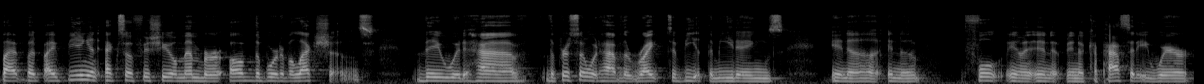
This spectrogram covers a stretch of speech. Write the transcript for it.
but, but by being an ex officio member of the Board of Elections, they would have, the person would have the right to be at the meetings in a, in a full, you know, in a, in a capacity where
